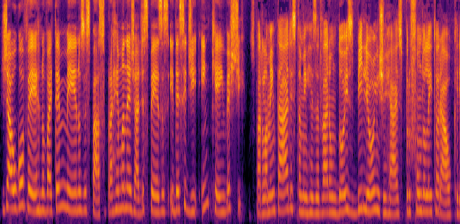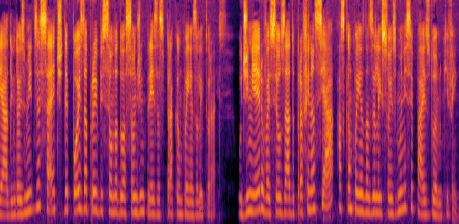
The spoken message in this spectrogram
já o governo vai ter menos espaço para remanejar despesas e decidir em que investir. Os parlamentares também reservaram 2 bilhões de reais para o fundo eleitoral, criado em 2017, depois da proibição da doação de empresas para campanhas eleitorais. O dinheiro vai ser usado para financiar as campanhas nas eleições municipais do ano que vem.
